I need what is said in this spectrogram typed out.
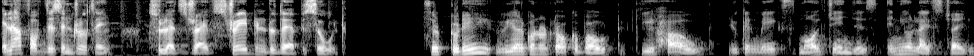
enough of this intro thing, so let's drive straight into the episode. So today we are gonna talk about ki how you can make small changes in your lifestyle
